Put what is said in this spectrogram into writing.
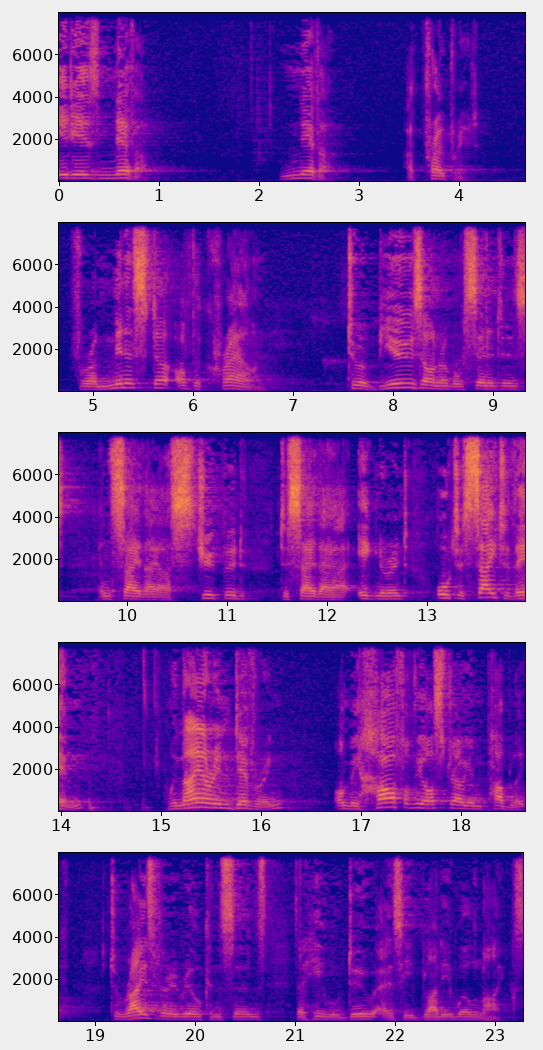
It is never, never appropriate for a minister of the Crown to abuse honourable senators and say they are stupid, to say they are ignorant, or to say to them, when they are endeavouring on behalf of the Australian public to raise very real concerns, that he will do as he bloody well likes.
